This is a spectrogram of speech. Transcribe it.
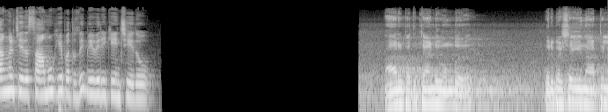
തങ്ങൾ ചെയ്ത സാമൂഹ്യ പദ്ധതി വിവരിക്കുകയും ചെയ്തു. ആറ് പതിറ്റാണ്ട് മുമ്പ് ഒരുപക്ഷെ ഈ നാട്ടിൽ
